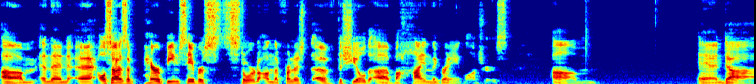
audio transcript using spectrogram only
Um, and then uh, also has a pair of beam sabers stored on the front of- of the shield uh, behind the grenade launchers. Um, and uh,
